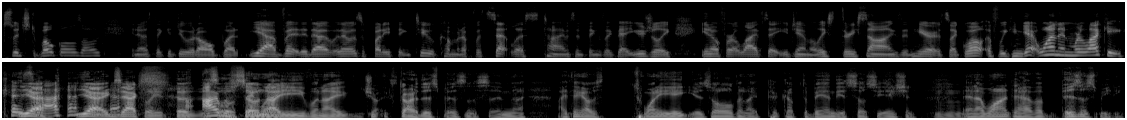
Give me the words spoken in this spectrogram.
switch to vocals. I'll, you know, if they could do it all. But yeah, but that that was a funny thing too, coming up with set list times and things like that. Usually, you know, for a live set, you jam at least three songs, and here it's like, well, if we can get one, and we're lucky. Cause, yeah, uh, yeah, exactly. The, it's I a little was so naive when I started this business, and uh, I think I was 28 years old, and I picked up the band, The Association, Mm. and I wanted to have a business meeting.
